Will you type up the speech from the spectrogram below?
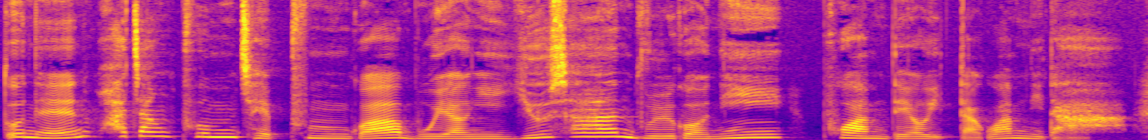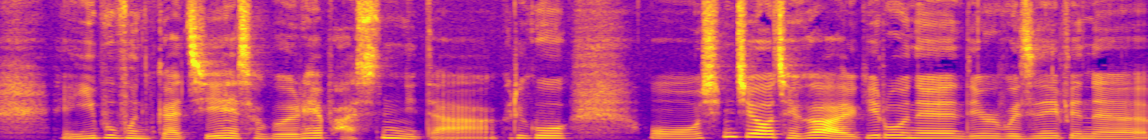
또는 화장품 제품과 모양이 유사한 물건이 포함되어 있다고 합니다. 이 부분까지 해석을 해봤습니다. 그리고 어, 심지어 제가 알기로는 there was even a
